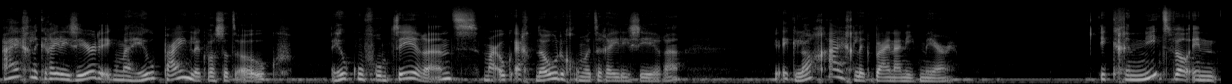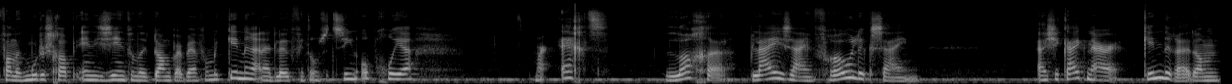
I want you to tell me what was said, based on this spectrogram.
eigenlijk realiseerde ik me heel pijnlijk was dat ook. Heel confronterend, maar ook echt nodig om het te realiseren. Ja, ik lach eigenlijk bijna niet meer ik geniet wel in, van het moederschap in die zin van dat ik dankbaar ben voor mijn kinderen en het leuk vind om ze te zien opgroeien. Maar echt lachen, blij zijn, vrolijk zijn. Als je kijkt naar kinderen, dan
